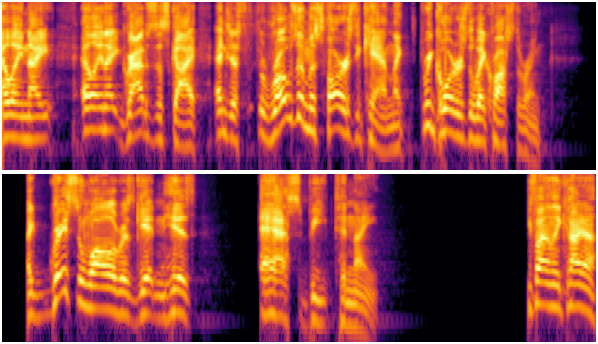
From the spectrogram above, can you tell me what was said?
LA Knight. LA Knight grabs this guy and just throws him as far as he can, like three quarters of the way across the ring. Like Grayson Waller was getting his ass beat tonight. He finally kind of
